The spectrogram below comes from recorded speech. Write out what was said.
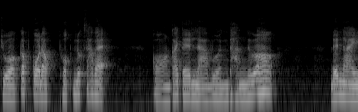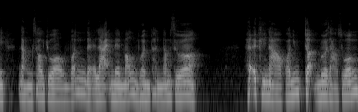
chùa cấp cô độc thuộc nước xá vệ. Còn cái tên là vườn thần nữa. Đến nay đằng sau chùa vẫn để lại nền móng vườn thần năm xưa. Hễ khi nào có những trận mưa rào xuống,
